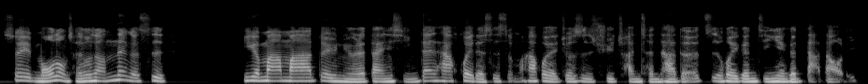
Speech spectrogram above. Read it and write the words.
所以某种程度上，那个是一个妈妈对于女儿的担心，但是她会的是什么？她会的就是去传承她的智慧跟经验跟大道理。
